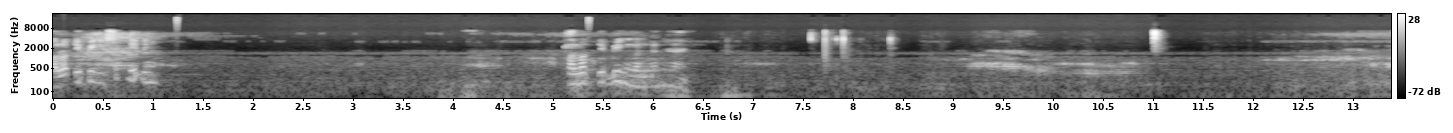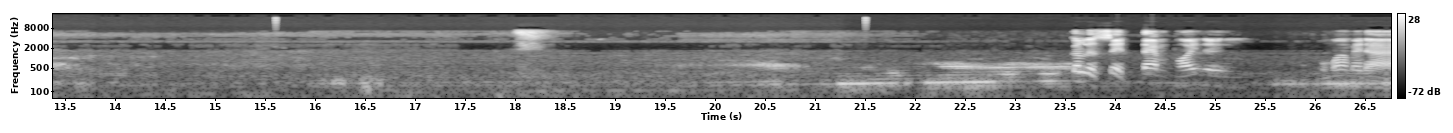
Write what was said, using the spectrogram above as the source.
ขอลดดิปปิ้งอีกสักนิดนึง ถ้ารถที่บิ้งมันไม่ง่ายก็เหลือเศษแต้มพอยหนึ่งผมว่าไม่ได้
